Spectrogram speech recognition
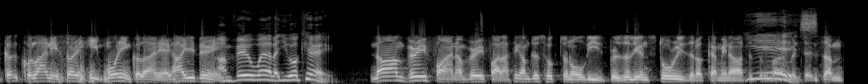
Kolani. Sorry, morning, Kolani. How are you doing? I'm very well. Are you okay? No, I'm very fine. I'm very fine. I think I'm just hooked on all these Brazilian stories that are coming out at Yes. the moment, and some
